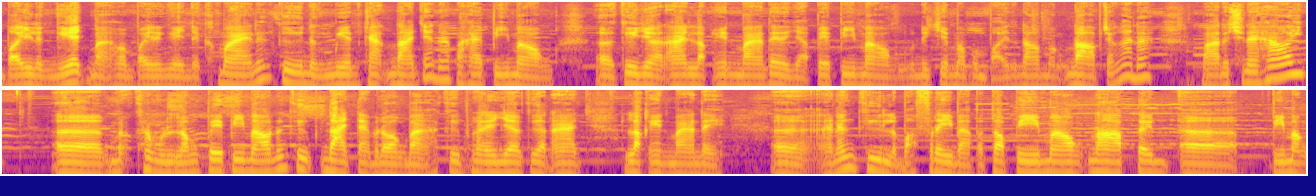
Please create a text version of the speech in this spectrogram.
8ល្ងាចបាទ8ល្ងាចនៅខ្មែរហ្នឹងគឺនឹងមានការដាច់ណាប្រហែល2ម៉ោងគឺយើងអាច log in បានទេរយៈពេល2ម៉ោងដូចជាម៉ោង8ទៅដល់ម៉ោង10អញ្ចឹងណាបាទដូច្នេះហើយ អឺក្នុងឡុងពេល2ម៉ោងហ្នឹងគឺដាច់តែម្ដងបាទគឺ player គឺអត់អាច log in បានទេអឺអាហ្នឹងគឺរបស់ free បាទបន្ទាប់ពីម៉ោង10ទៅអឺពីម៉ោង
